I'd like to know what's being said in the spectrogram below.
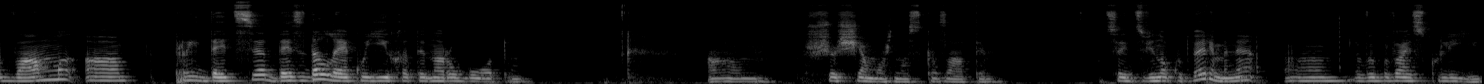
вам прийдеться десь далеко їхати на роботу. Що ще можна сказати? Цей дзвінок у двері мене а, вибиває з колії.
